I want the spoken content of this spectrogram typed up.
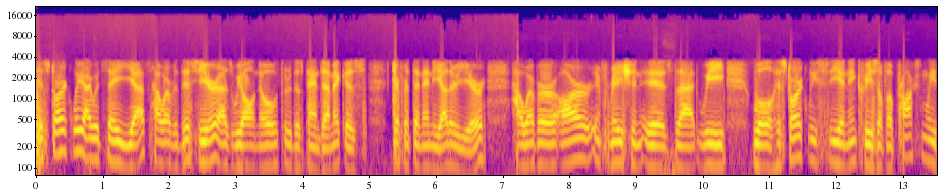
Historically, I would say yes. However, this year, as we all know through this pandemic, is different than any other year. However, our information is that we will historically see an increase of approximately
